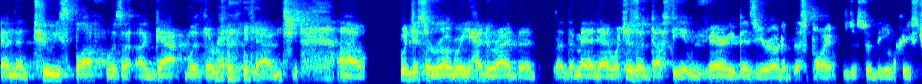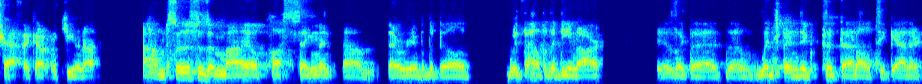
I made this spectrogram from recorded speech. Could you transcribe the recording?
and then two East Bluff was a, a gap with the yeah, uh, with just a road where you had to ride the the Mandan, which is a dusty and very busy road at this point, just with the increased traffic out in Keweenaw. Um, so this was a mile plus segment um, that we were able to build with the help of the DNR. It was like the the linchpin to put that all together.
